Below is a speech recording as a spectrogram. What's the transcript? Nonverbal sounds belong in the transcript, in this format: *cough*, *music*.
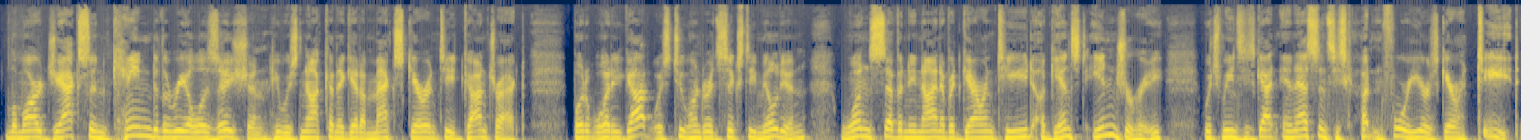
Lamar Jackson came to the realization he was not going to get a max guaranteed contract, but what he got was 260 million, 179 of it guaranteed against injury, which means he's got in essence he's gotten 4 years guaranteed.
